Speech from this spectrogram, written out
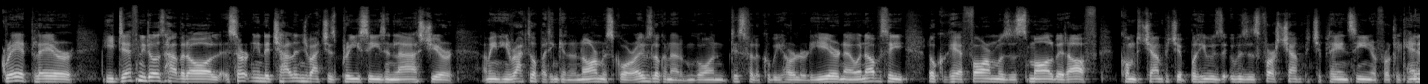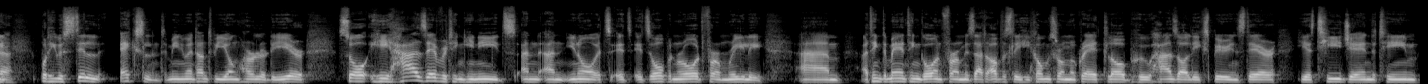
great player. He definitely does have it all. Certainly in the challenge matches pre season last year, I mean, he racked up, I think, an enormous score. I was looking at him going, this fella could be hurler of the year now. And obviously, look, okay, form was a small bit off come to championship, but he was it was his first championship playing senior for Kilkenny. Yeah. But he was still excellent. I mean, he went on to be young hurler of the year. So he has everything he needs, and, and you know, it's, it's, it's open road for him, really. Um, I think the main thing going for him is that obviously he comes from a great club who has all the experience there. He has TJ in the team.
